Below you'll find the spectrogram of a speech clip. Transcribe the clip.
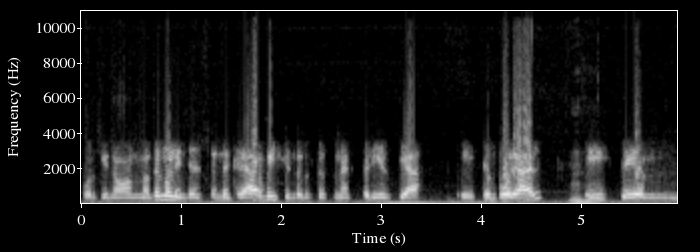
porque no no tengo la intención de quedarme y siento que esto es una experiencia eh, temporal. Este, mm,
